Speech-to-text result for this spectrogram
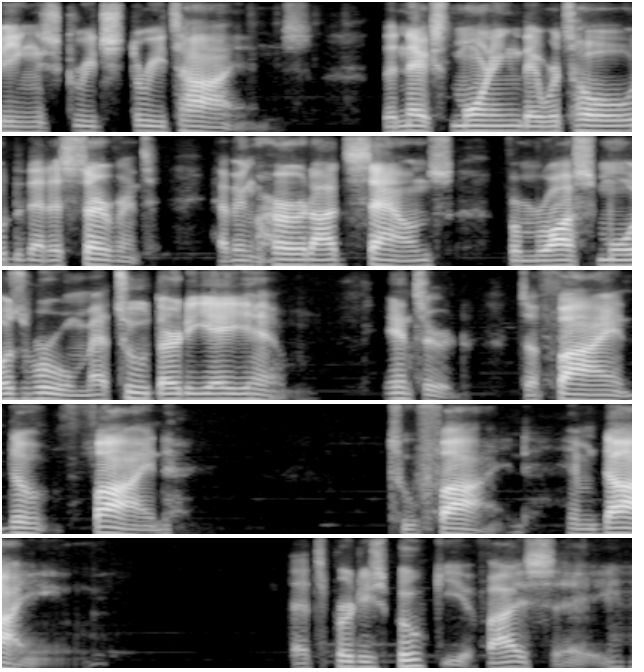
being screeched three times. The next morning, they were told that a servant, having heard odd sounds from Rossmore's room at 2:30 a.m., entered to find to find to find him dying. That's pretty spooky, if I say.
